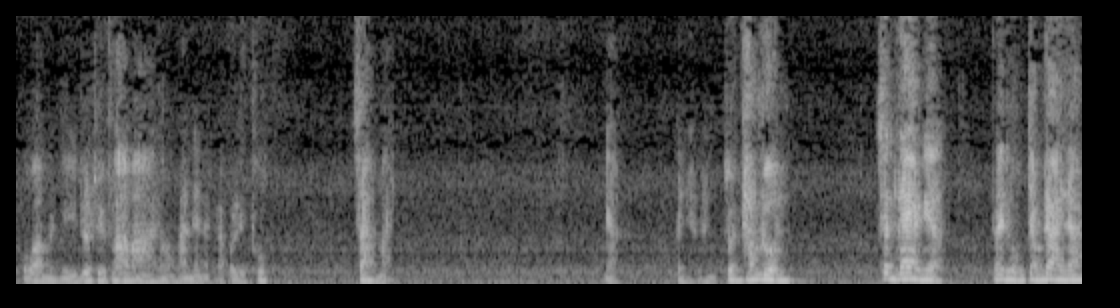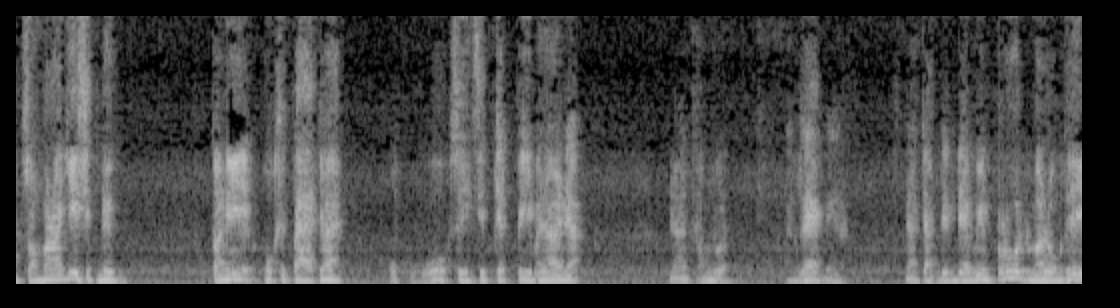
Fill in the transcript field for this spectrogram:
เพราะว่ามันมีรถไฟฟ้ามาทางนั้นเนี่ยนะครับ ก็เลยทุบสร้างใหม่ เนี่ย เป็นอย่างนั้น ส่วนทางด่วน เส้นแรกเนี่ยถ้าผมจำได้นะ2521ตอนนี้68ใช่ไหมโอ้โห47ปีมาแล้วเนี่ยนะทางด่วนอันแรกเนี่ย นะจากดินแดงวิ่งปรูดมาลงที่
